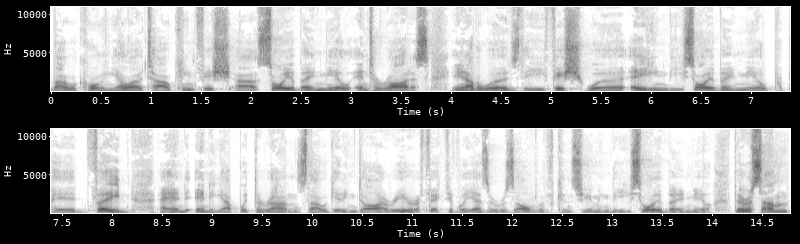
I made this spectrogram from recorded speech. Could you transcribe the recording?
they were calling yellowtail kingfish uh, soybean meal enteritis. In other words, the fish were eating the soybean meal prepared feed and ending up with the runs. They were getting diarrhea effectively as a result of consuming the soybean meal. There are some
